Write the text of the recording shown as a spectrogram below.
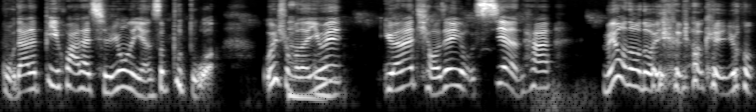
古代的壁画，它其实用的颜色不多。为什么呢？因为原来条件有限，它没有那么多颜料可以用，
